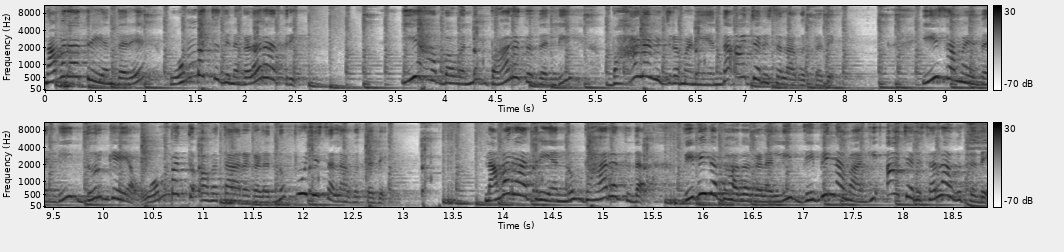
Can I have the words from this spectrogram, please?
ನವರಾತ್ರಿ ಎಂದರೆ ಒಂಬತ್ತು ದಿನಗಳ ರಾತ್ರಿ. ಈ ಹಬ್ಬವನ್ನು ಭಾರತದಲ್ಲಿ ಬಹಳ ವಿಜೃಂಭಣೆಯಿಂದ ಆಚರಿಸಲಾಗುತ್ತದೆ. ಈ ಸಮಯದಲ್ಲಿ ದುರ್ಗೆಯ ಒಂಬತ್ತು ಅವತಾರಗಳನ್ನು ಪೂಜಿಸಲಾಗುತ್ತದೆ. ನವರಾತ್ರಿಯನ್ನು ಭಾರತದ ವಿವಿಧ ಭಾಗಗಳಲ್ಲಿ ವಿಭಿನ್ನವಾಗಿ ಆಚರಿಸಲಾಗುತ್ತದೆ.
